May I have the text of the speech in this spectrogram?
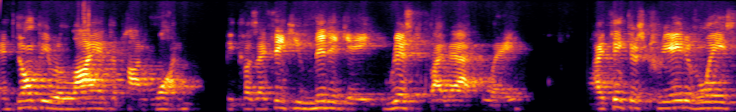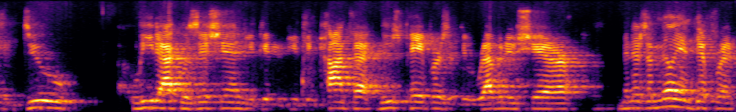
and don't be reliant upon one because I think you mitigate risk by that way. I think there's creative ways to do lead acquisition. You can you can contact newspapers and do revenue share. I mean, there's a million different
